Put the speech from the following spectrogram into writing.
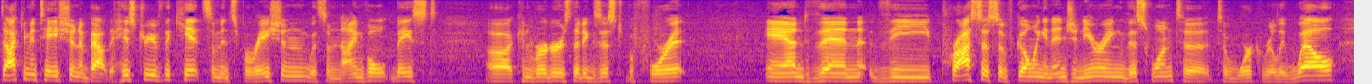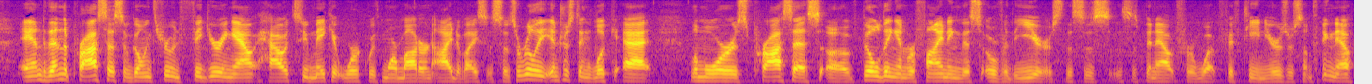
documentation about the history of the kit, some inspiration with some 9 volt based uh, converters that exist before it, and then the process of going and engineering this one to, to work really well and then the process of going through and figuring out how to make it work with more modern iDevices. So it's a really interesting look at Limor's process of building and refining this over the years. This is this has been out for what 15 years or something now.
